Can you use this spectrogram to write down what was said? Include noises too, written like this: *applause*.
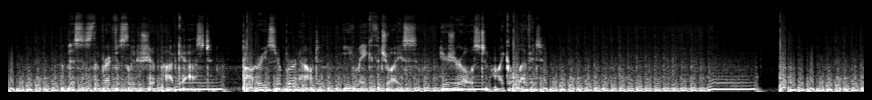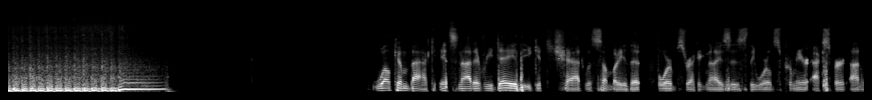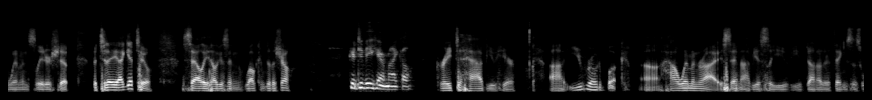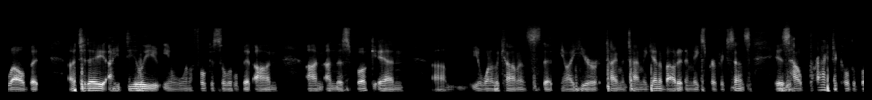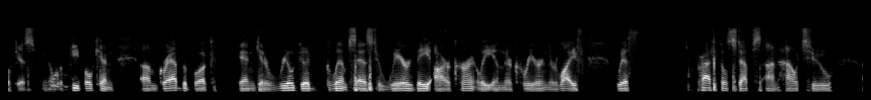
This is the Breakfast Leadership Podcast. Boundaries or burnout, you make the choice. Here's your host, Michael Levitt. Welcome back. It's not every day that you get to chat with somebody that Forbes recognizes the world's premier expert on women's leadership. But today I get to. Sally Helgesen, welcome to the show. Good to be here, Michael. Great to have you here. Uh, you wrote a book, uh, How Women Rise, and obviously you've you've done other things as well. But uh, today, ideally, you know, want to focus a little bit on on on this book and um, you know one of the comments that you know I hear time and time again about it and makes perfect sense is how practical the book is. You know, where people can um, grab the book and get a real good glimpse as to where they are currently in their career and their life with practical steps on how to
